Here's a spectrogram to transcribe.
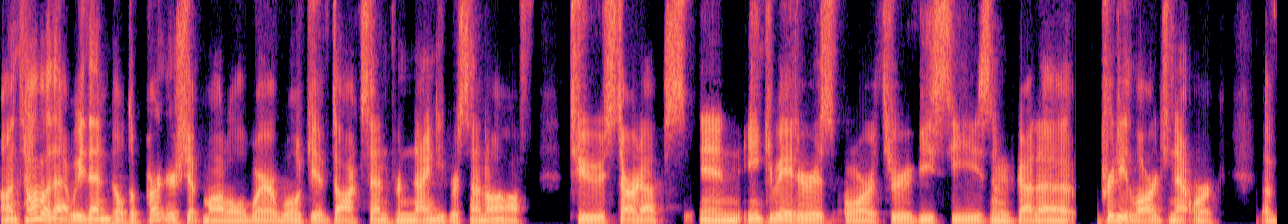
on top of that, we then built a partnership model where we'll give DocSend for 90% off to startups in incubators or through VCs. And we've got a pretty large network of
